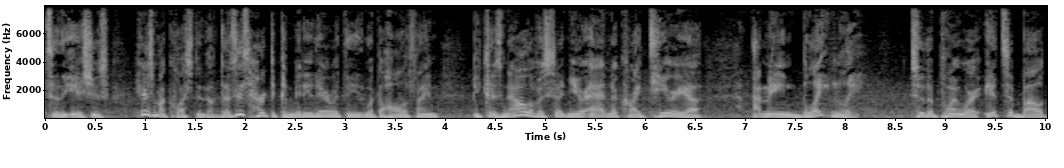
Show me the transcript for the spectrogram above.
to the issues. Here's my question though: Does this hurt the committee there with the with the Hall of Fame? Because now all of a sudden you're adding a criteria. I mean, blatantly, to the point where it's about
